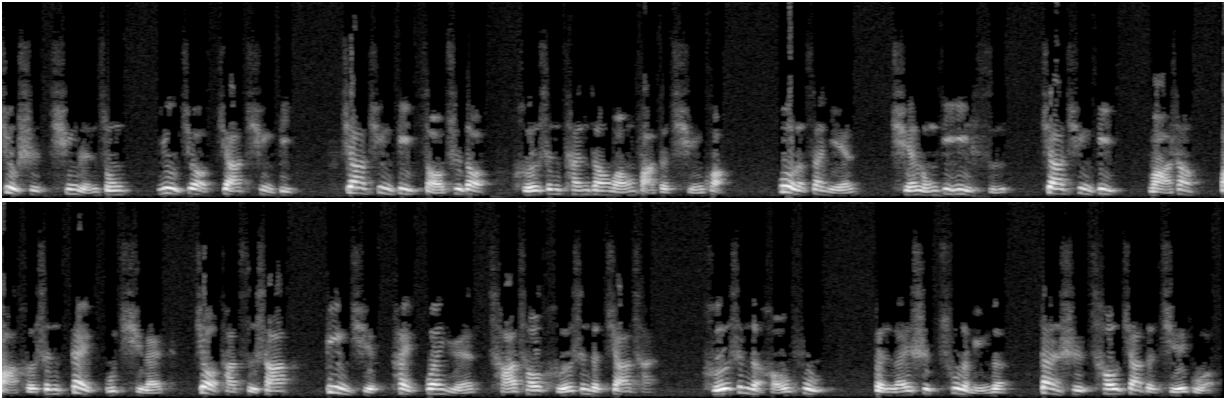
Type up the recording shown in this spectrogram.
就是清仁宗，又叫嘉庆帝。嘉庆帝早知道和珅贪赃枉法的情况，过了三年，乾隆帝一死，嘉庆帝马上把和珅逮捕起来，叫他自杀，并且派官员查抄和珅的家产。和珅的豪富本来是出了名的，但是抄家的结果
